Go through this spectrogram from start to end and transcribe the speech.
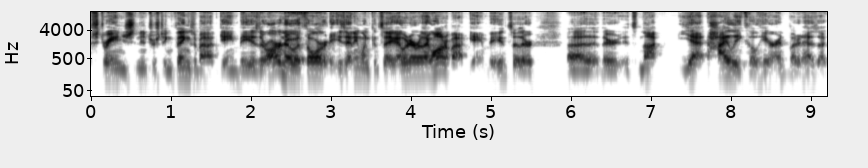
strange and interesting things about Game B is there are no authorities. Anyone can say whatever they want about Game B, and so they're, they're it's not yet highly coherent, but it has a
